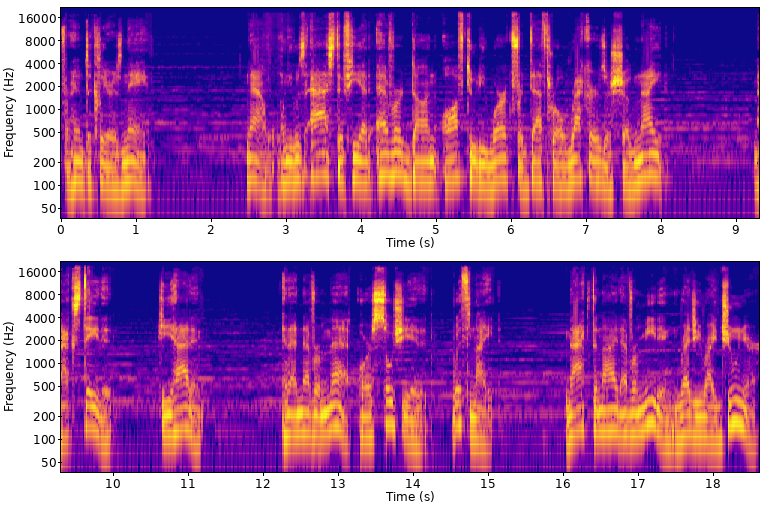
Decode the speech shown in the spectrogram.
for him to clear his name. Now, when he was asked if he had ever done off duty work for Death Row Records or Suge Knight, Mack stated he hadn't and had never met or associated with Knight. Mack denied ever meeting Reggie Wright Jr.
